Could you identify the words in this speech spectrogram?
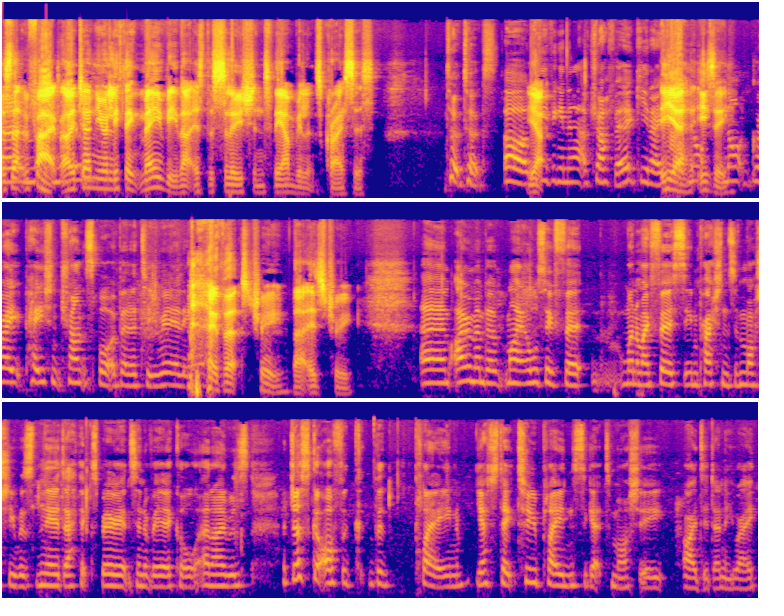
Is that in um, fact? I genuinely think maybe that is the solution to the ambulance crisis. Tuk tuks. Oh, yeah. moving in and out of traffic. You know. Yeah, not, easy. Not great patient transport ability, really. no, that's true. That is true. Um, I remember my also for one of my first impressions of Moshi was near death experience in a vehicle, and I was I just got off the, the, plane. You have to take two planes to get to Moshi. I did anyway,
